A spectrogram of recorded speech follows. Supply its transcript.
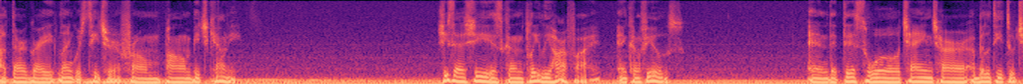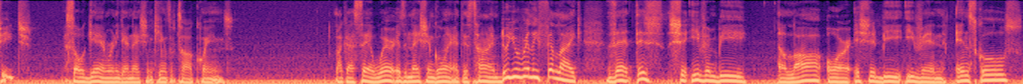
a third grade language teacher from Palm Beach County. She says she is completely horrified and confused, and that this will change her ability to teach. So, again, Renegade Nation, Kings of Talk Queens. Like I said, where is the nation going at this time? Do you really feel like that this should even be a law or it should be even in schools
